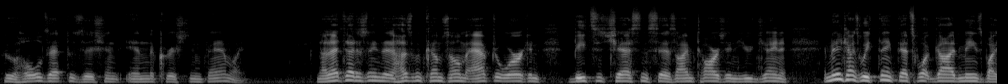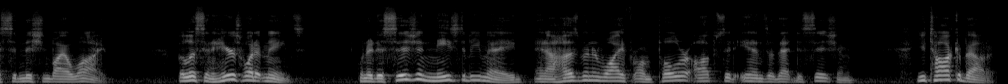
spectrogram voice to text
who holds that position in the Christian family. Now, that doesn't mean that the husband comes home after work and beats his chest and says, I'm Tarzan, you Jane. And many times we think that's what God means by submission by a wife. But listen, here's what it means. When a decision needs to be made and a husband and wife are on polar opposite ends of that decision, you talk about it.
